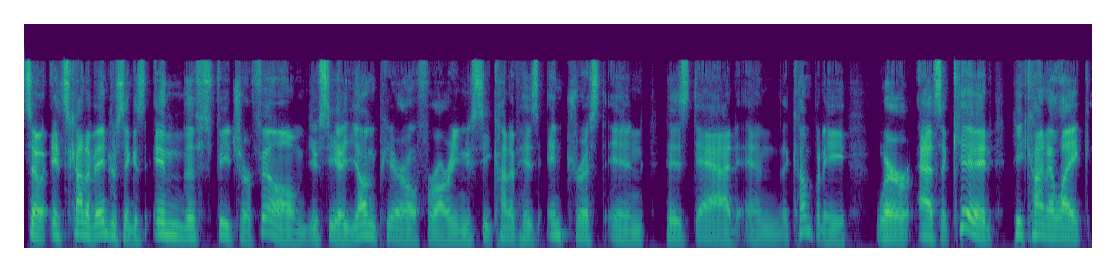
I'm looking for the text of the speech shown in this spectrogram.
so it's kind of interesting because in this feature film, you see a young Piero Ferrari and you see kind of his interest in his dad and the company, where as a kid, he kind of like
